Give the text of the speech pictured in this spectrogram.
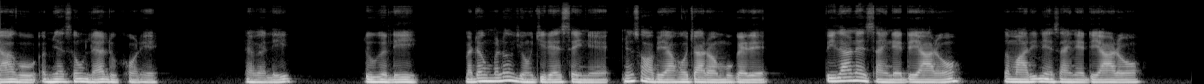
ရားကိုအမျက်ဆုံးလက်လို့ခေါ်တယ်။နံပါတ်4လူကလေးမတုံမလုံးယုံကြည်တဲ့စိတ်နဲ့မြတ်စွာဘုရားဟောကြားတော်မူခဲ့တဲ့သီလနဲ့ဆိုင်တဲ့တရားတော်သမာဓိနဲ့ဆိုင်တဲ့တရားတော်ပ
